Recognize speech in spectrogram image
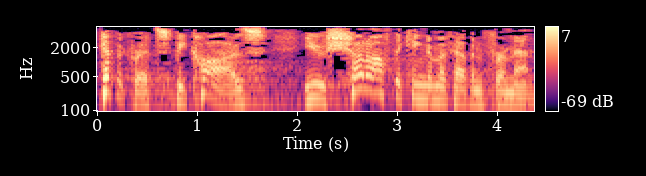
hypocrites, because you shut off the kingdom of heaven for men.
